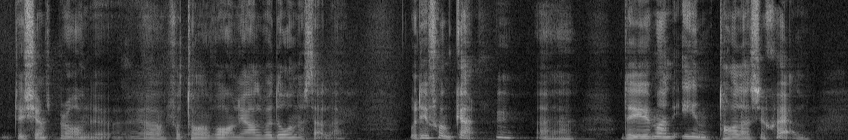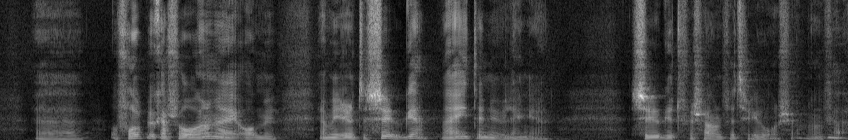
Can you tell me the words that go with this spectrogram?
det känns bra nu. Jag får ta vanlig Alvedon istället. Och det funkar. Mm. Uh, det är hur man intalar sig själv. Uh, och folk brukar fråga mig om Ja, men är du inte sugen? Nej, inte nu längre. Suget försvann för tre år sedan ungefär.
